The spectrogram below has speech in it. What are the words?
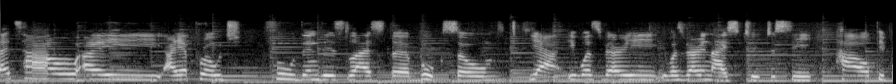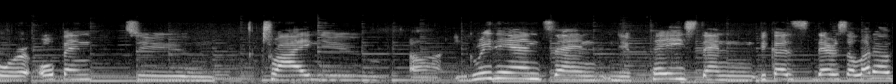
that's how i i approach food in this last uh, book. So yeah it was very it was very nice to to see how people were open to try new uh, ingredients and new taste and because there's a lot of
